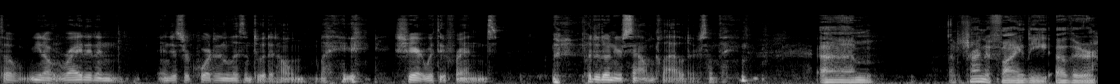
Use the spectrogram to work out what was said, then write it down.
So you know, write it and and just record it and listen to it at home. Like share it with your friends. Put it on your SoundCloud or something. Um, I'm trying to find the other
